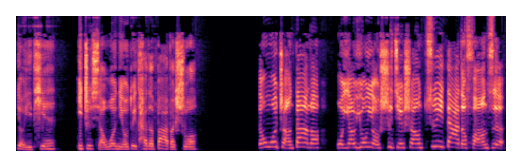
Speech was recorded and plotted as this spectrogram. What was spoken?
有一天，一只小蜗牛对它的爸爸说：“等我长大了，我要拥有世界上最大的房子。”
